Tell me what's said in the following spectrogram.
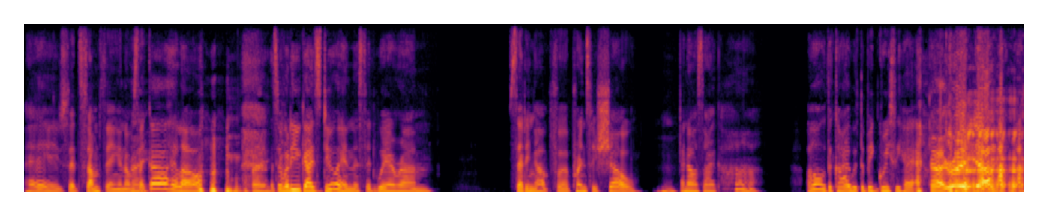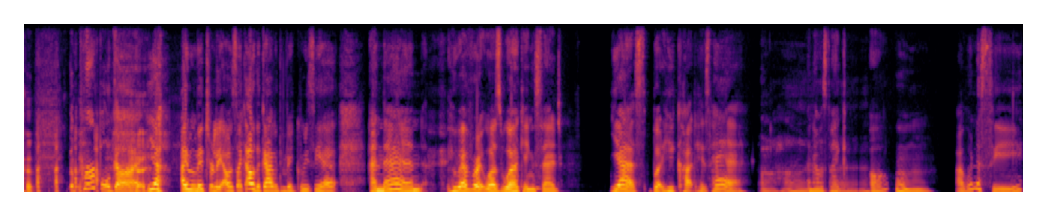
hey, he said something. And I was like, Oh, hello. I said, What are you guys doing? They said, We're um, setting up for a Prince's show. Mhm. And I was like, Huh. Oh, the guy with the big greasy hair. Yeah, right. Yeah. the purple guy. yeah, I literally, I was like, oh, the guy with the big greasy hair. And then whoever it was working said, yes, but he cut his hair. Uh huh. And I was like, oh, I want to see.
